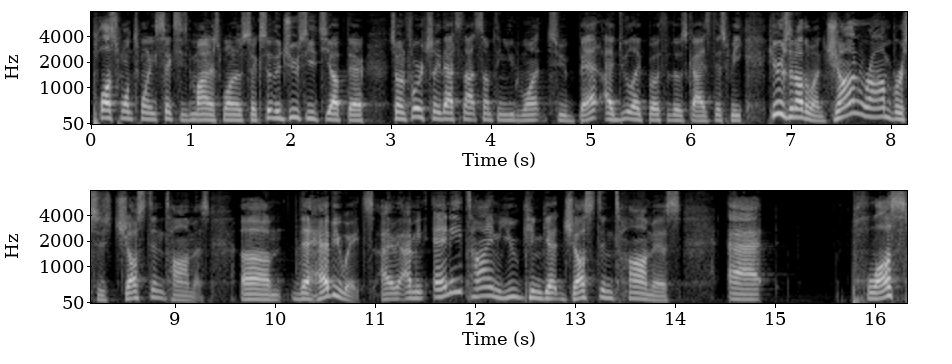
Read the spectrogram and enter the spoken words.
plus 126. He's minus 106, so the juice eats you up there. So unfortunately, that's not something you'd want to bet. I do like both of those guys this week. Here's another one: Jon Rahm versus Justin Thomas. Um, the heavyweights. I, I mean, anytime you can get Justin Thomas at plus,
